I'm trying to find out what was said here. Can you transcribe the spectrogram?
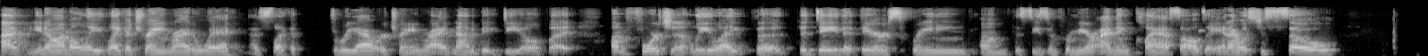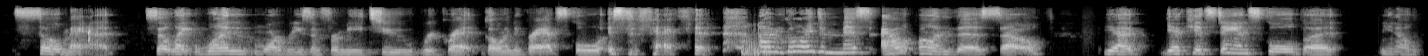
I, you know, I'm only like a train ride away. It's like a three hour train ride, not a big deal. But unfortunately, like the the day that they're screening um, the season premiere, I'm in class all day, and I was just so so mad. So, like, one more reason for me to regret going to grad school is the fact that I'm going to miss out on this. So, yeah, yeah, kids stay in school, but you know,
